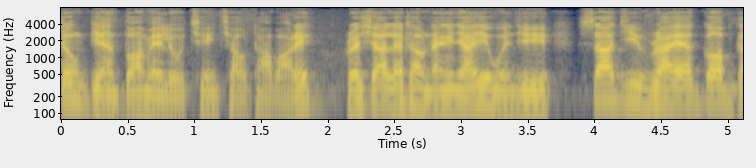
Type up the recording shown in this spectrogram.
တုံ့ပြန်သွားမယ်လို့ချိန်ချောက်ထားပါတယ်။ရုရှားလက်ထောက်နိုင်ငံသားရေးဝန်ကြီးစာဂျီရာယာကော့ဗ်က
